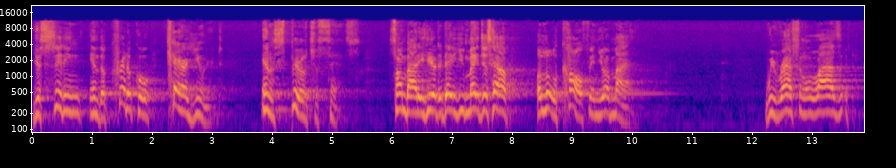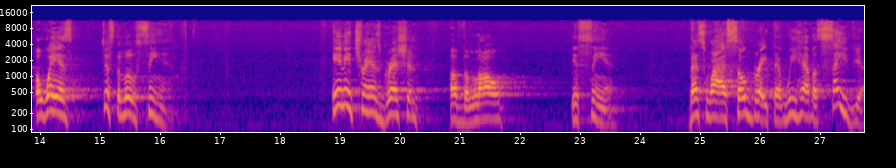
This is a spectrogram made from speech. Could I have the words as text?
You're sitting in the critical care unit in a spiritual sense. Somebody here today, you may just have a little cough in your mind. We rationalize it away as just a little sin. Any transgression of the law is sin. That's why it's so great that we have a Savior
